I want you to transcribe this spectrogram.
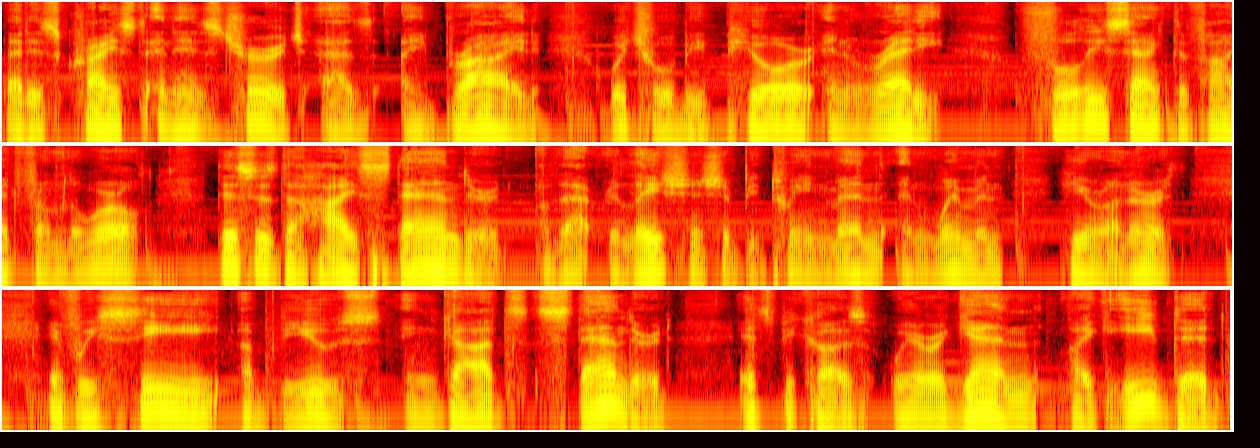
that is Christ and his church as a bride, which will be pure and ready, fully sanctified from the world. This is the high standard of that relationship between men and women here on earth. If we see abuse in God's standard, it's because we're again, like Eve did,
